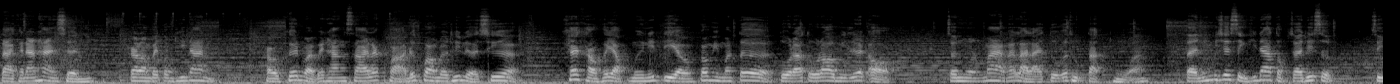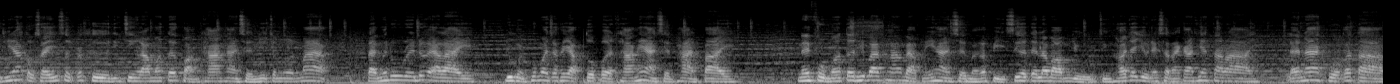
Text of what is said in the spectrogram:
แต่ขณะนั้นหานเฉินกำลังไปตรงที่นั่น เขาเคลื่อนไหวไปทางซ้ายและขวาด้วยความเร็วที่เหลือเชื่อ แค่เขาขยับมือนิดเดียวก็มีมอนเตอร์ ตัวละตัวเล่ามีเลือดออกจำนวนมากและหลาย ๆ ตัวก็ถูกตัดหัว แต่นี่ไม่ใช่สิ่งที่น่าตกใจที่สุด สิ่งที่น่าตกใจที่สุดก็คือจริงๆแล้วมอนเตอร์ขวางทางห่านเฉินอยู่จำนวนมาก แต่ไม่รู้เลยด้วยอะไร ดูเหมือนพวกมันจะขยับตัวเปิดทางให้ห่านเฉินผ่านไป ในฝูงมอนเตอร์ที่บ้าคลั่งแบบนี้ห่านเฉินเหมือนกับผีเสื้อเต้นระบำอยู่ ถึงเขาจะอยู่ในสถานการณ์ที่อันตราย และน่ากลัวก็ตาม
